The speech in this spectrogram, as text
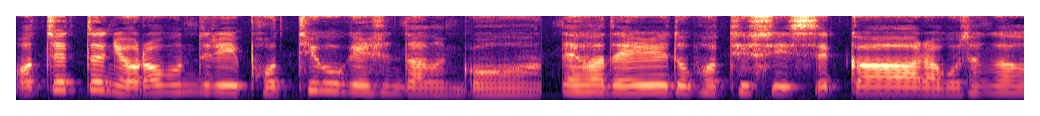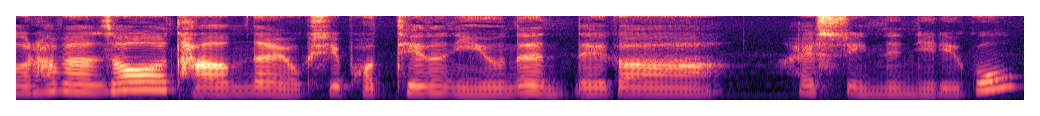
어쨌든 여러분들이 버티고 계신다는 건 내가 내일도 버틸 수 있을까라고 생각을 하면서 다음날 역시 버티는 이유는 내가 할 수 있는 일이고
